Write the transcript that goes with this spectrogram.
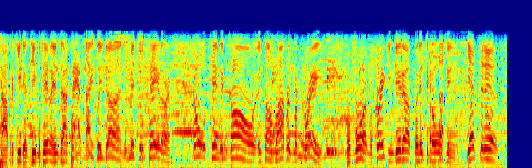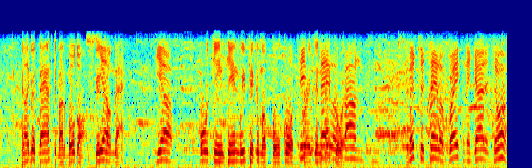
Top of the key to Tiba Taylor. Inside pass, nicely done to Mitchell Taylor. Goaltending call. It's on Robert McCray. Before McCray can get up, but it's a goaltend. Yes, it is. It's a good basket by the Bulldogs. Good Yeah. comeback. Yeah. 14-10. We pick them up full court. McCray's in the Taylor backcourt. found Mitchell Taylor breaking and got it to him.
